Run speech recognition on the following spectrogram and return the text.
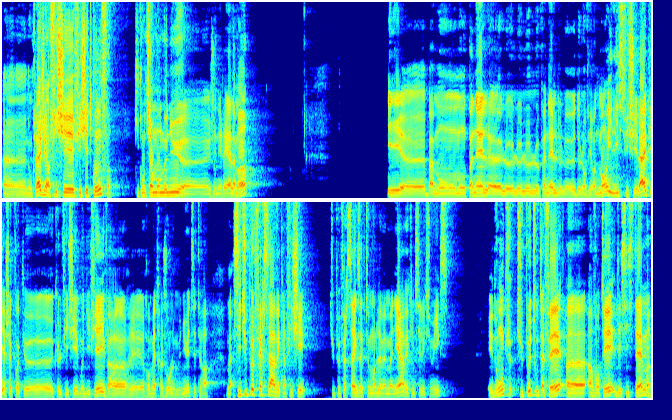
Donc là, j'ai un fichier, de conf qui contient mon menu généré à la main. Et bah, mon, panel, le, panel de l'environnement, il lit ce fichier-là, et puis à chaque fois que, le fichier est modifié, il va remettre à jour le menu, etc. Bah, si tu peux faire ça avec un fichier tu peux faire ça exactement de la même manière avec une sélection X. Et donc, tu peux tout à fait euh, inventer des systèmes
